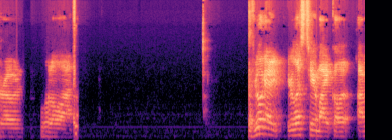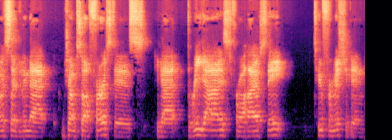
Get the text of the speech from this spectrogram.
their own little. Uh, if you look at your list here, Michael, obviously the thing that jumps off first is you got three guys from Ohio State, two from Michigan.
